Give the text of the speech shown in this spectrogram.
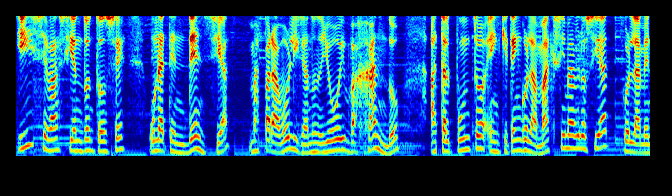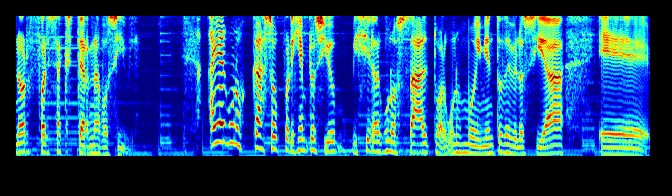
Y se va haciendo entonces una tendencia más parabólica en donde yo voy bajando hasta el punto en que tengo la máxima velocidad con la menor fuerza externa posible. Hay algunos casos, por ejemplo, si yo hiciera algunos saltos, algunos movimientos de velocidad, eh,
